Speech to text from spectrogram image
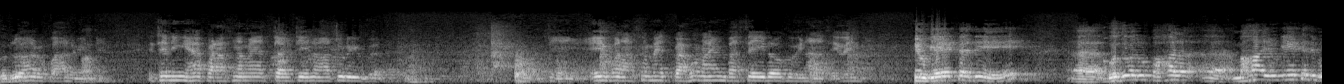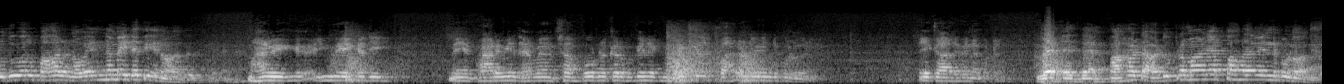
බුදුහාරු පහළ වෙන්නේ. එතනින් එහා 59ක් තව තියෙන අතුරු යුග. ඒ 59ත් පහුණයින් පස්සේ ලෝක විනාශ වෙන්නේ. යුගයකදී බුදුවරු පහළ මහා යුගයකදී බුදුවරු පහළ නොවෙන්නම ඉඩ තියෙනවද? මහා යුගයකදී මේ පාරමී ධර්මයන් සම්පූර්ණ කරපු කෙනෙක් නොහිටියොත් පහළ නොවෙන්න පුළුවන්. ඒ කාලේ වෙනකොට. දැන් පහට අඩු ප්‍රමාණයක් පහළ වෙන්න පුළුවන්ද?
